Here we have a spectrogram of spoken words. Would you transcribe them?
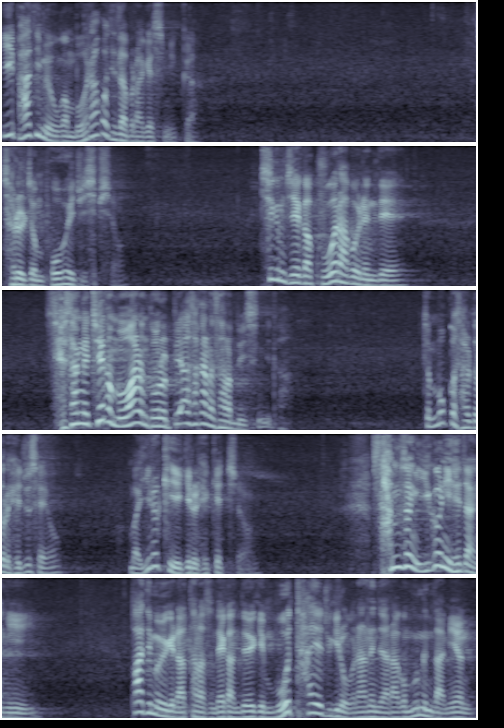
이 바디메오가 뭐라고 대답을 하겠습니까? 저를 좀 보호해 주십시오. 지금 제가 구걸하고 있는데 세상에 제가 모아놓은 돈을 빼앗아가는 사람도 있습니다. 좀 먹고 살도록 해주세요. 막 이렇게 얘기를 했겠죠. 삼성 이건희 회장이 바디메오에게 나타나서 내가 너에게 무엇 하여 주기를 원하느냐라고 묻는다면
